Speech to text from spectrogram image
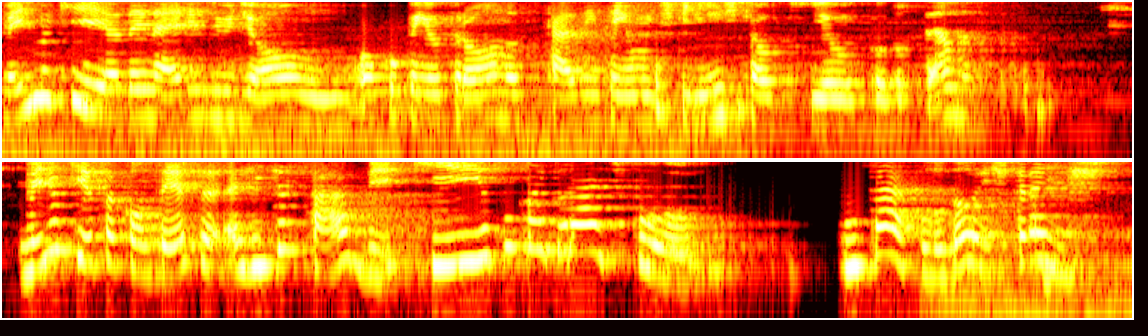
Mesmo que a Daenerys e o Jon ocupem o trono, se casem tenham muitos filhinhos, que é o que eu tô torcendo, mesmo que isso aconteça, a gente sabe que isso vai durar, tipo, um século, dois, três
